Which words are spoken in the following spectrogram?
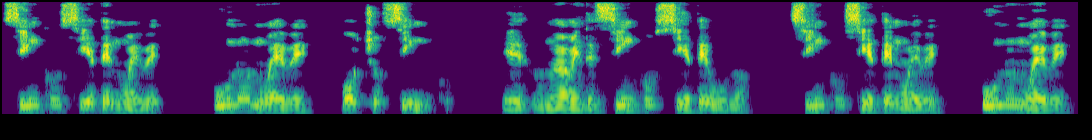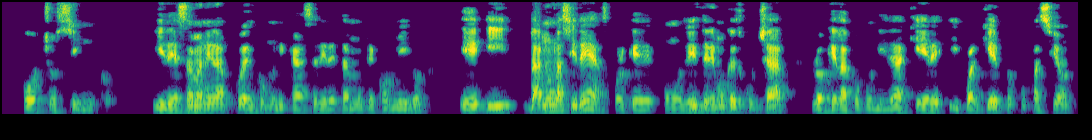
579 19 85. Eh, nuevamente 571 579 1985. Y de esa manera pueden comunicarse directamente conmigo eh, y darnos las ideas, porque como dije, tenemos que escuchar lo que la comunidad quiere y cualquier preocupación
